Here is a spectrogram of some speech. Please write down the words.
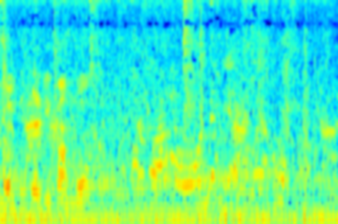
เล็กพิเศษกี่กล่องลูก แล้วก็โต๊ะหนึ่งจานยังหกสองจาน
